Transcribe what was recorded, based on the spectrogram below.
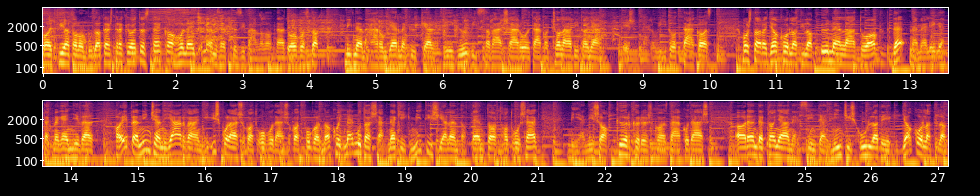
Majd fiatalon Budapestre költöztek, ahol egy nemzetközi vállalatnál dolgoztak, míg nem három gyermekükkel végül visszavásárolták a családi tanyát, és felújították azt. Most arra gyakorlatilag önellátóak, de nem elégedtek meg ennyivel. Ha éppen nincsen járvány, iskolásokat, óvodásokat fogadnak, hogy megmutassák nekik, mit is jelent a fenntarthatóság, milyen is a körkörös gazdálkodás. A rendek tanyán szinte nincs is hulladék, gyakorlatilag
